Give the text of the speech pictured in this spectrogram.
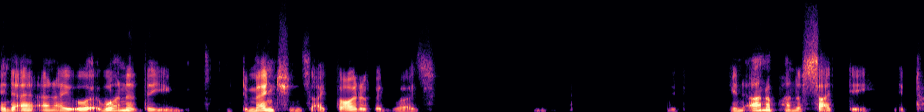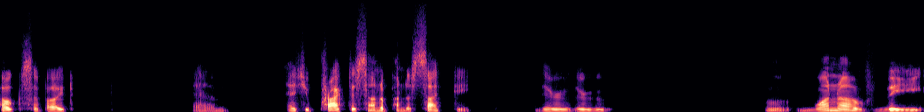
And, and I, one of the dimensions I thought of it was in Anapanasati, it talks about um, as you practice Anapanasati, there, there one of the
